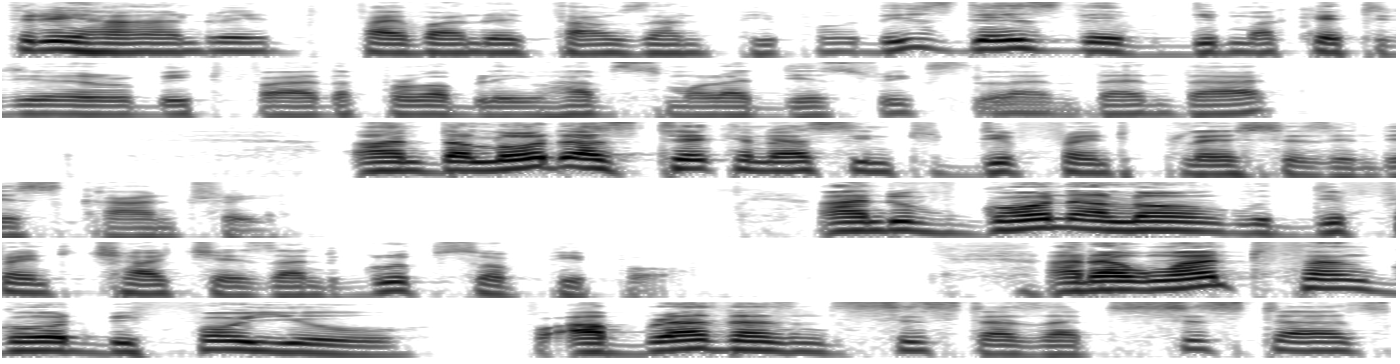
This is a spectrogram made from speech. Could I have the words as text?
300, 500,000 people. These days they've demarcated it a little bit further. Probably you have smaller districts than that. And the Lord has taken us into different places in this country. And we've gone along with different churches and groups of people. And I want to thank God before you for our brothers and sisters at Sisters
